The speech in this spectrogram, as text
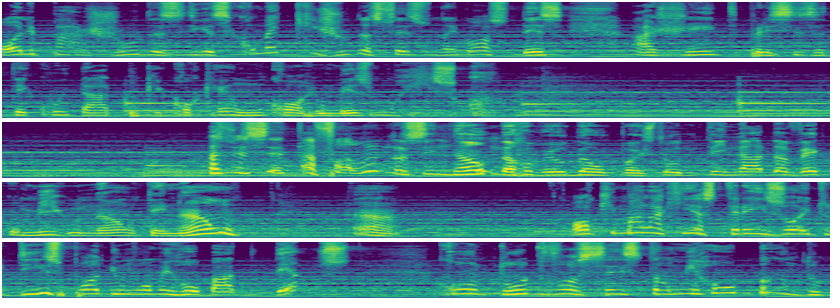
olhe para Judas e diga assim, como é que Judas fez um negócio desse? A gente precisa ter cuidado, porque qualquer um corre o mesmo risco. Às vezes você está falando assim, não, não, meu não, pastor, não tem nada a ver comigo, não, tem não? Ah. Olha o que Malaquias 3,8 diz: pode um homem roubar de Deus? Contudo, vocês estão me roubando.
